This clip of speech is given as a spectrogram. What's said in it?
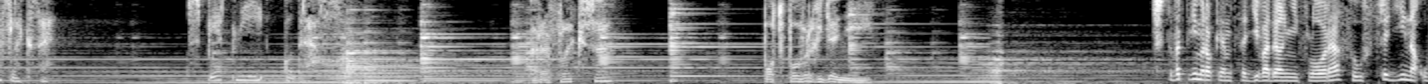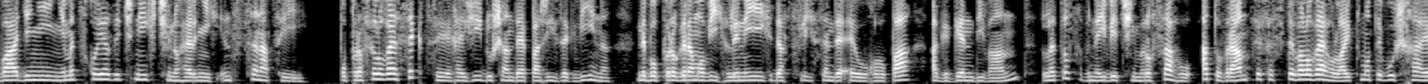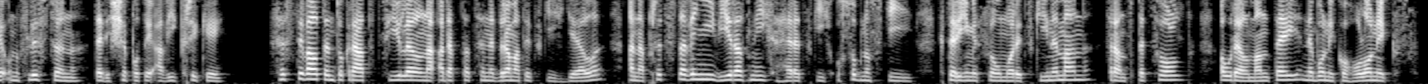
Reflexe. Zpětný odraz. Reflexe. Podpovrchdění. Čtvrtým rokem se divadelní Flora soustředí na uvádění německojazyčných činoherních inscenací. Po profilové sekci reží Dušan de Pařízek Vín nebo programových liniích Das Fließende Europa a Gegen die Wand letos v největším rozsahu, a to v rámci festivalového leitmotivu Schreie und Flüstern, tedy šepoty a výkřiky. Festival tentokrát cílil na adaptace nedramatických děl a na představení výrazných hereckých osobností, kterými jsou Moritz Kienemann, Franz Petzold, Aurel Mantej nebo Nico Holonix.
